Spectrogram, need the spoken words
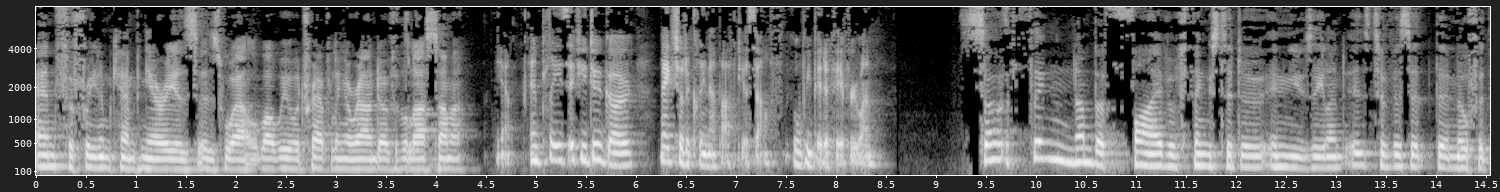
and for freedom camping areas as well while we were traveling around over the last summer. Yeah. And please, if you do go, make sure to clean up after yourself. It will be better for everyone. So, thing number five of things to do in New Zealand is to visit the Milford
